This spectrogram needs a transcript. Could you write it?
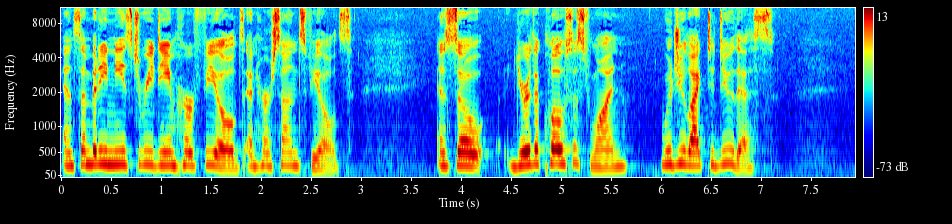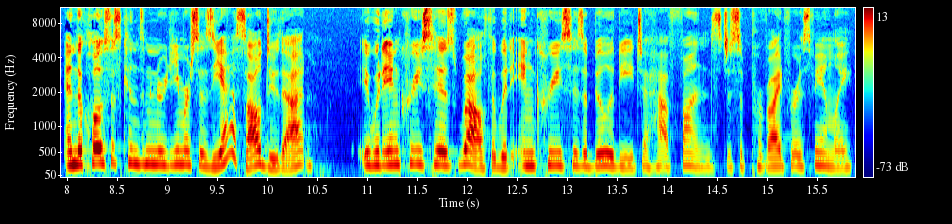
and somebody needs to redeem her fields and her son's fields. And so you're the closest one. Would you like to do this? And the closest kinsman redeemer says, Yes, I'll do that. It would increase his wealth, it would increase his ability to have funds to provide for his family.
